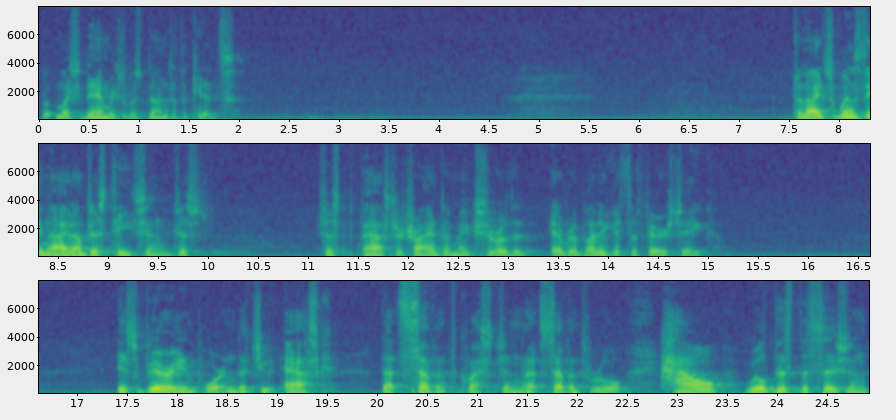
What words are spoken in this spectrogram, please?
but much damage was done to the kids. Tonight's Wednesday night. I'm just teaching, just just the pastor trying to make sure that everybody gets a fair shake. It's very important that you ask that seventh question, that seventh rule. How will this decision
